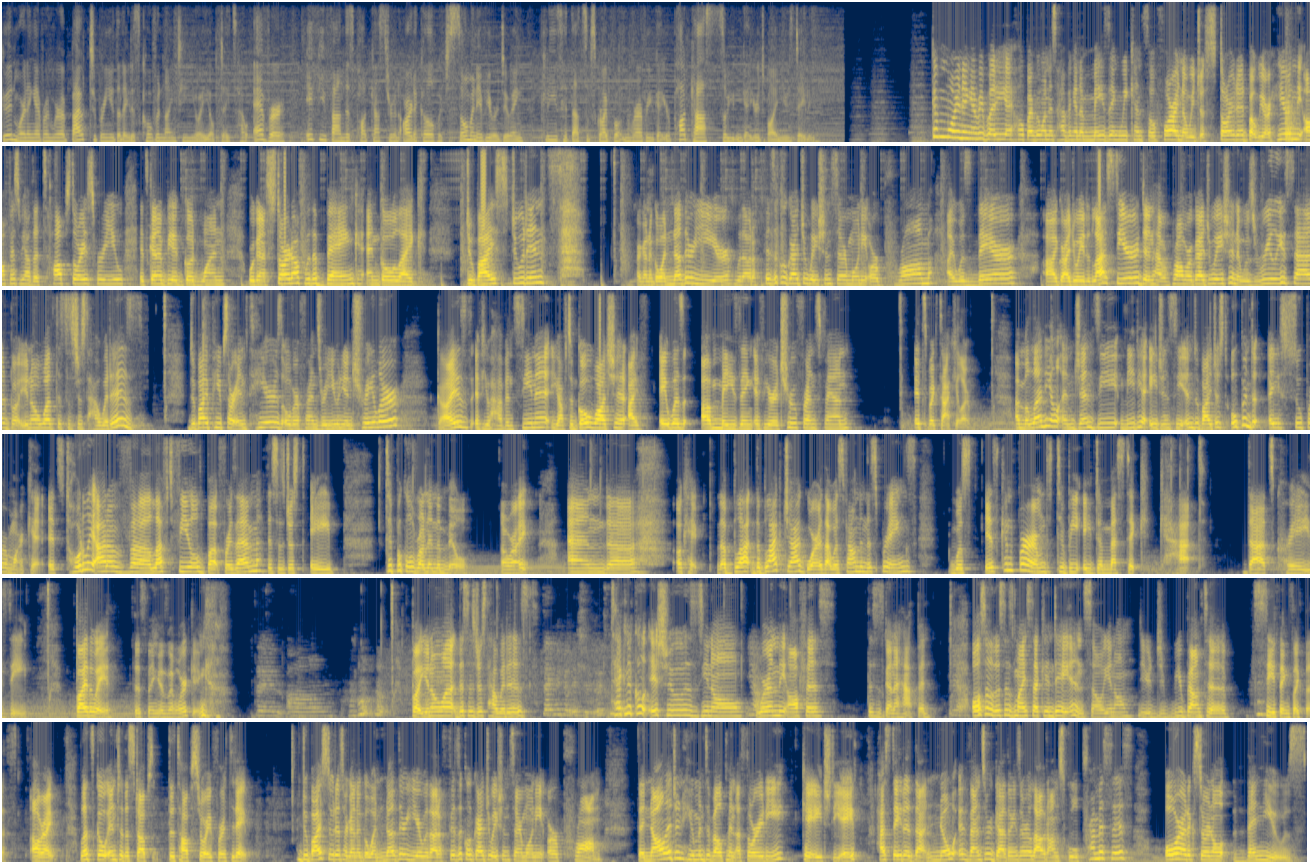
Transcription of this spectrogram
Good morning, everyone. We're about to bring you the latest COVID 19 UAE updates. However, if you found this podcast through an article, which so many of you are doing, please hit that subscribe button wherever you get your podcasts so you can get your Dubai news daily. Good morning, everybody. I hope everyone is having an amazing weekend so far. I know we just started, but we are here in the office. We have the top stories for you. It's gonna be a good one. We're gonna start off with a bang and go like Dubai students are gonna go another year without a physical graduation ceremony or prom. I was there. I graduated last year, didn't have a prom or graduation. It was really sad, but you know what? This is just how it is. Dubai peeps are in tears over Friends reunion trailer. Guys, if you haven't seen it, you have to go watch it. I it was amazing. If you're a true Friends fan, it's spectacular. A millennial and Gen Z media agency in Dubai just opened a supermarket. It's totally out of uh, left field, but for them, this is just a typical run in the mill. All right. And uh, okay, the black the black jaguar that was found in the springs was is confirmed to be a domestic cat. That's crazy. By the way, this thing isn't working. But you know what? This is just how it is. Technical issues. Technical issues, you know, Yeah. we're in the office. This is gonna happen. Yeah. Also, this is my second day in, so you know, you're, you're bound to see things like this. All right, let's go into the, stops, the top story for today. Dubai students are going to go another year without a physical graduation ceremony or prom. The Knowledge and Human Development Authority, KHDA, has stated that no events or gatherings are allowed on school premises or at external venues.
